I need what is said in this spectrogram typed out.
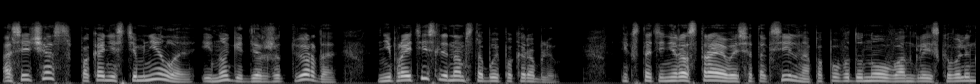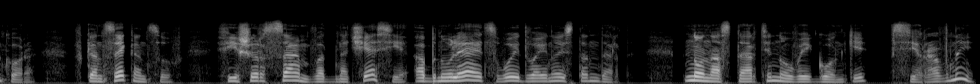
А сейчас, пока не стемнело и ноги держат твердо, не пройтись ли нам с тобой по кораблю? И, кстати, не расстраивайся так сильно по поводу нового английского линкора. В конце концов, Фишер сам в одночасье обнуляет свой двойной стандарт. Но на старте новой гонки все равны.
